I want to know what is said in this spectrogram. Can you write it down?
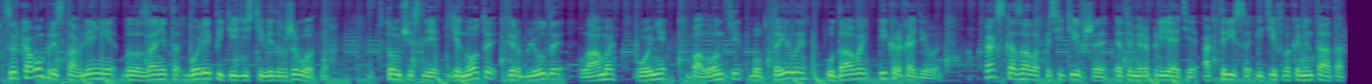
В цирковом представлении было занято более 50 видов животных, в том числе еноты, верблюды, ламы, пони, болонки, бобтейлы, удавы и крокодилы. Как сказала посетившая это мероприятие актриса и тифлокомментатор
